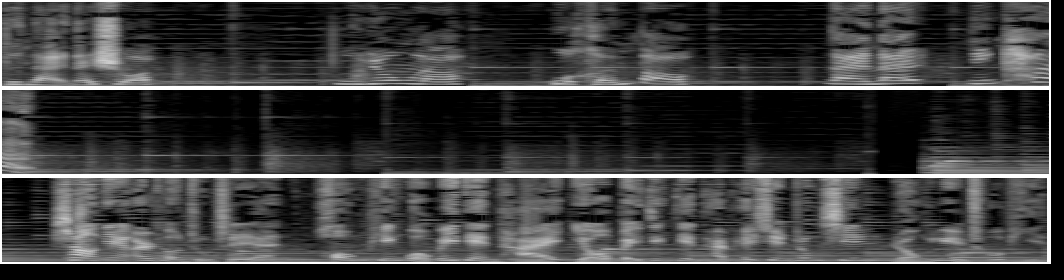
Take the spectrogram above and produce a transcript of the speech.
对奶奶说：“不用了，我很饱。”奶奶，您看。少年儿童主持人，红苹果微电台由北京电台培训中心荣誉出品，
